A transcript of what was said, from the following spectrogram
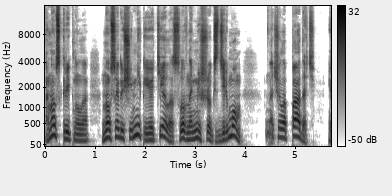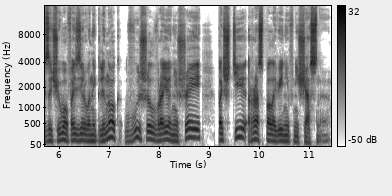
Она вскрикнула, но в следующий миг ее тело, словно мешок с дерьмом, начало падать, из-за чего фазированный клинок вышел в районе шеи, почти располовинив несчастную.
